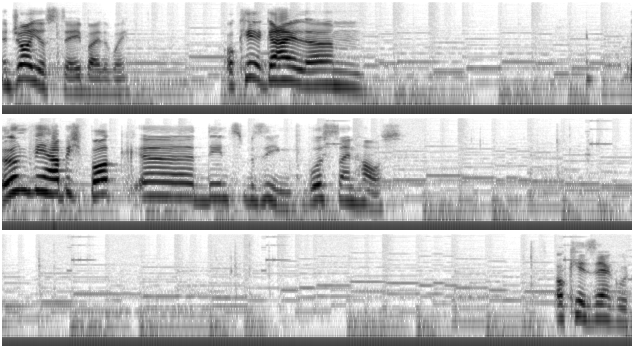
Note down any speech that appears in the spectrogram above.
Enjoy your stay, by the way. Okay, geil. Ähm, irgendwie habe ich Bock, äh, den zu besiegen. Wo ist sein Haus? Okay, sehr gut.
